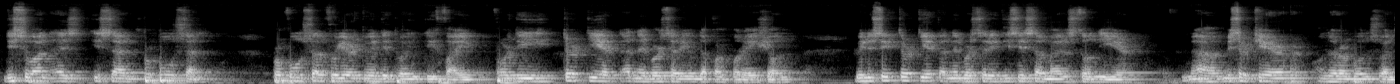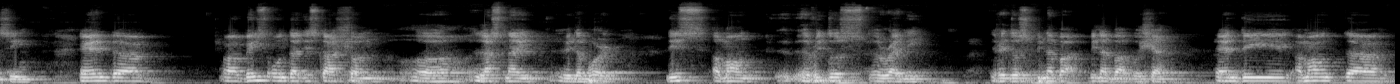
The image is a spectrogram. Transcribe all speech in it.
this one is, is a proposal, proposal for year 2025 for the 30th anniversary of the corporation. When you say 30th anniversary, this is a milestone year. Uh, Mr. Chair, Honorable Swansea. And uh, uh, based on the discussion uh, last night with the board, this amount uh, reduced already. Reduced, binaba, binaba po siya. And the amount, uh,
